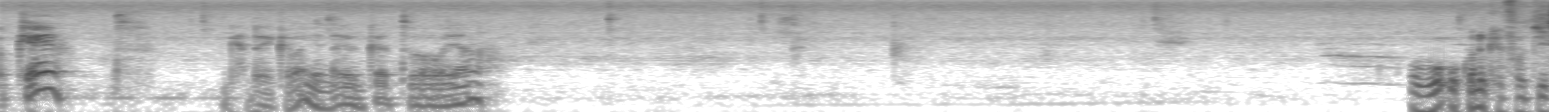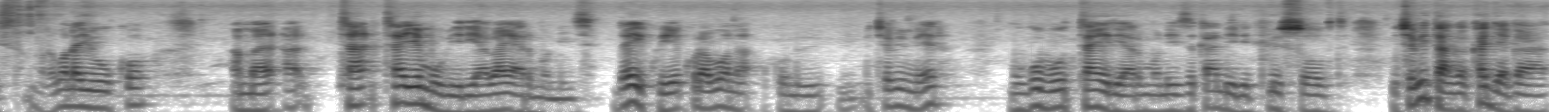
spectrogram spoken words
okay ndayigabanye nayo gatoya ubu uko niko ifoto isa murabona yuko y'umubiri yaba yarmonize ndayikwiye ko urabona ukuntu bi- bica bimera. Mugo ubu taye iri harmonize kandi iri plus soft. Bica bitanga kajya ga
